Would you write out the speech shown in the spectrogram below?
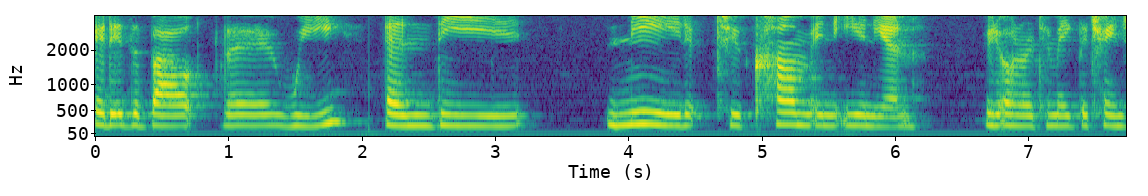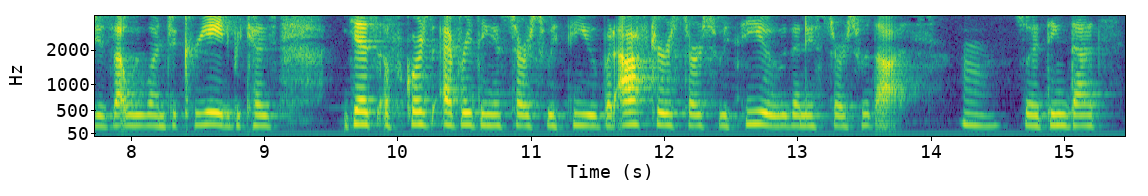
It is about the we and the need to come in union in order to make the changes that we want to create because yes of course everything starts with you but after it starts with you then it starts with us Mm. so i think that's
